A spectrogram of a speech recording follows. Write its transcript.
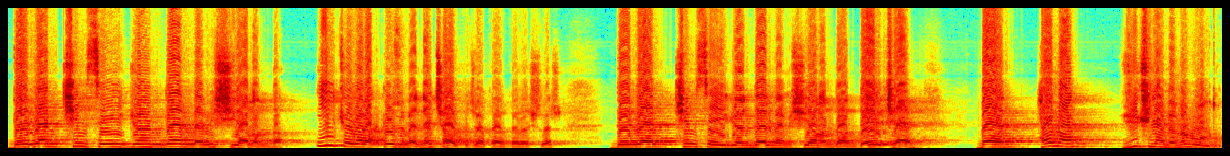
dedem kimseyi göndermemiş yanından. İlk olarak gözüme ne çarpacak arkadaşlar? Dedem kimseyi göndermemiş yanından derken ben hemen yüklememi buldum.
